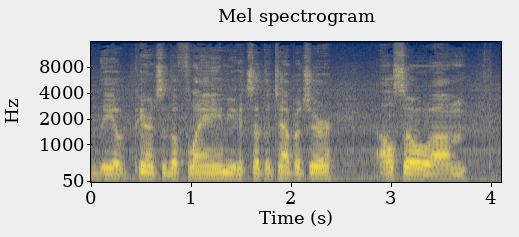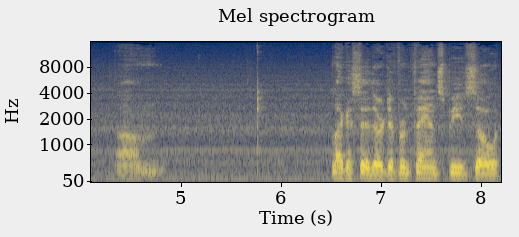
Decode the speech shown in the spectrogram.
the appearance of the flame. You can set the temperature. Also, um, um, like I said, there are different fan speeds. So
